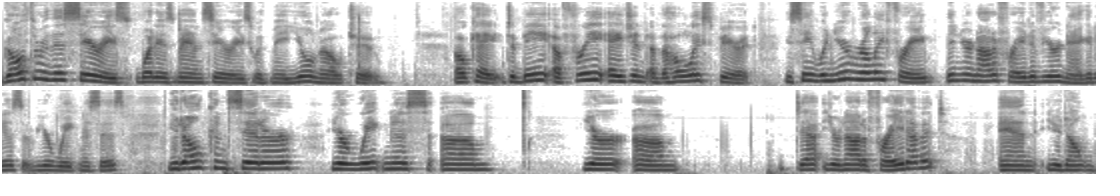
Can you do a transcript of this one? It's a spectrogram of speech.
go through this series, What is Man series with me, you'll know too. Okay, to be a free agent of the Holy Spirit. You see, when you're really free, then you're not afraid of your negatives, of your weaknesses. You don't consider your weakness, um, you're, um, de- you're not afraid of it and you don't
